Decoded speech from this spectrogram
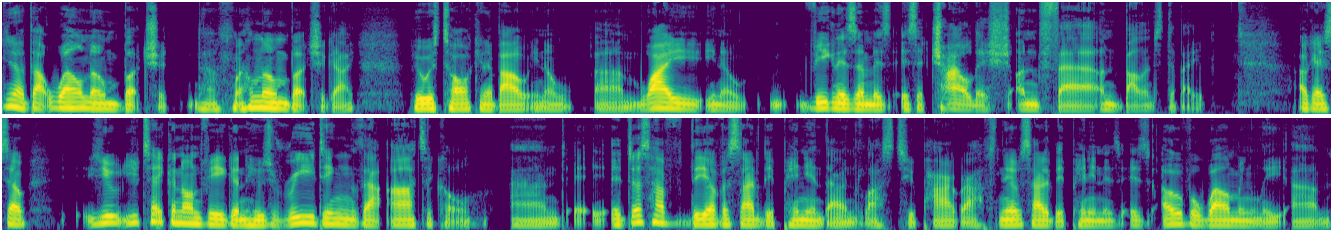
you know that well-known butcher, that well-known butcher guy, who was talking about, you know, um, why you know veganism is is a childish, unfair, unbalanced debate. Okay, so you you take a non-vegan who's reading that article, and it, it does have the other side of the opinion there in the last two paragraphs, and the other side of the opinion is is overwhelmingly um,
